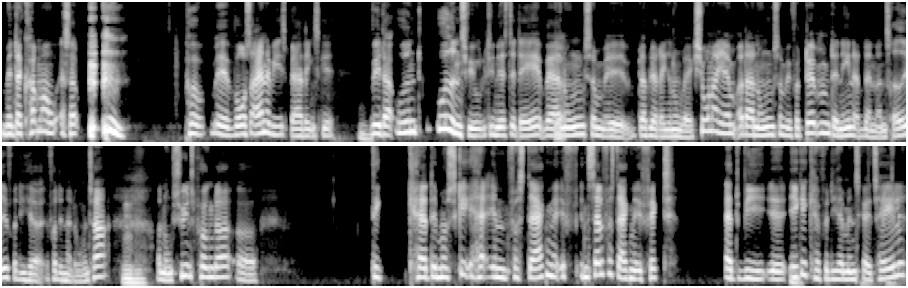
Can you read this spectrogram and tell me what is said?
Men der kommer jo, altså på øh, vores egen avis, Berlingske vil der uden, uden tvivl de næste dage være ja. nogen, som øh, der bliver ringet nogle reaktioner hjem, og der er nogen, som vil fordømme den ene eller den anden den tredje fra, de her, fra den her dokumentar, mm-hmm. og nogle synspunkter, og det kan det måske have en, forstærkende, en selvforstærkende effekt, at vi øh, mm. ikke kan få de her mennesker i tale,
